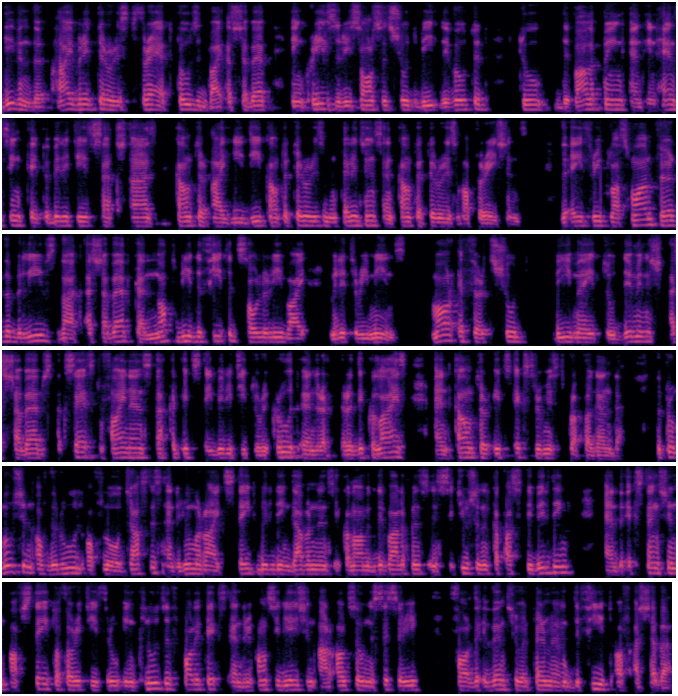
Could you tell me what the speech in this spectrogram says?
given the hybrid terrorist threat posed by Al-Shabaab, increased resources should be devoted to developing and enhancing capabilities such as counter-IED, counter-terrorism intelligence, and counter-terrorism operations. The A3 plus one further believes that Al-Shabaab cannot be defeated solely by military means. More efforts should be made to diminish Al-Shabaab's access to finance, tackle its ability to recruit and radicalize, and counter its extremist propaganda the promotion of the rule of law, justice, and human rights, state building, governance, economic developments, institutional capacity building, and the extension of state authority through inclusive politics and reconciliation are also necessary for the eventual permanent defeat of Al-Shabaab.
